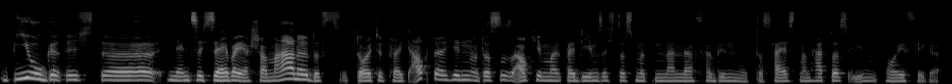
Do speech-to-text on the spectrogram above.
Biogerichte, nennt sich selber ja Schamane, das deutet vielleicht auch dahin und das ist auch jemand, bei dem sich das miteinander verbindet. Das heißt, man hat das eben häufiger.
